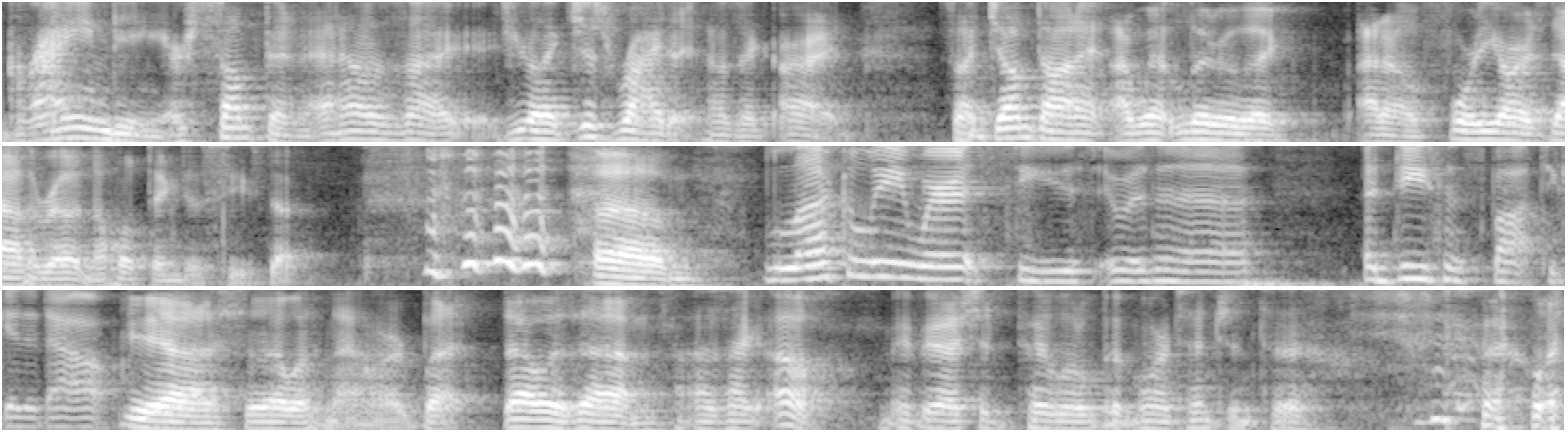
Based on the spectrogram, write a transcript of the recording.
grinding or something. And I was like, you're like, just ride it. And I was like, all right. So I jumped on it. I went literally like, I don't know, 40 yards down the road and the whole thing just seized up. um, Luckily, where it seized, it was in a a decent spot to get it out. Yeah, so that wasn't that hard, but that was um I was like, "Oh, maybe I should pay a little bit more attention to what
